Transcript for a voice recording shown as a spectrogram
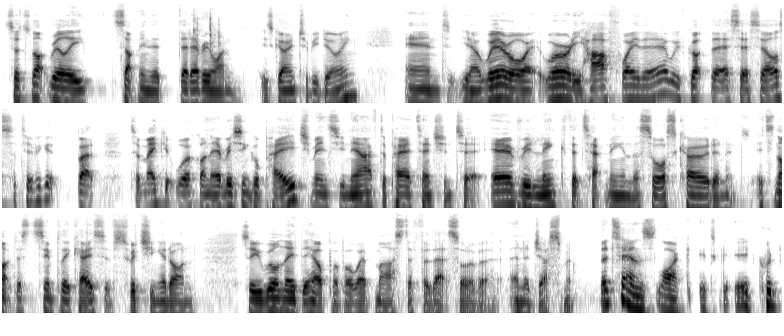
So it's not really something that, that everyone is going to be doing. And, you know, we're, all, we're already halfway there. We've got the SSL certificate, but to make it work on every single page means you now have to pay attention to every link that's happening in the source code. And it, it's not just simply a case of switching it on. So you will need the help of a webmaster for that sort of a, an adjustment. That sounds like it's, it could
